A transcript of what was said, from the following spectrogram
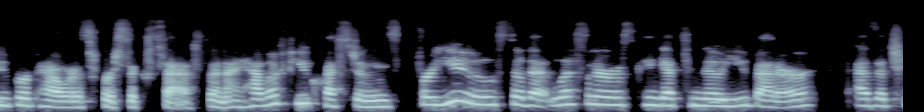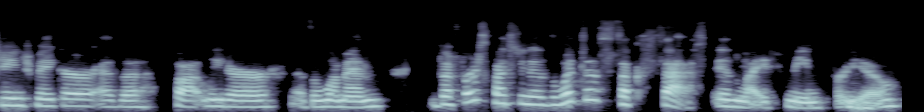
Superpowers for Success. And I have a few questions for you so that listeners can get to know you better as a change maker, as a thought leader, as a woman. The first question is What does success in life mean for you?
